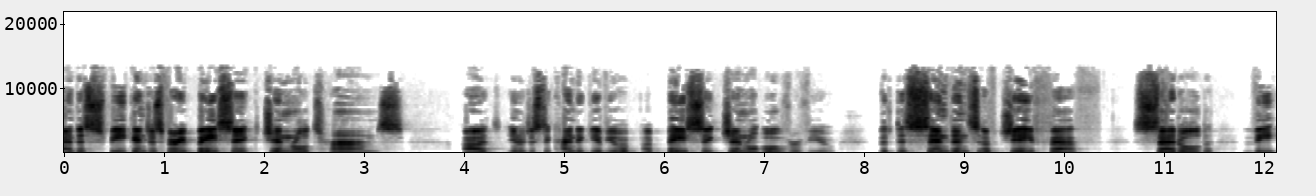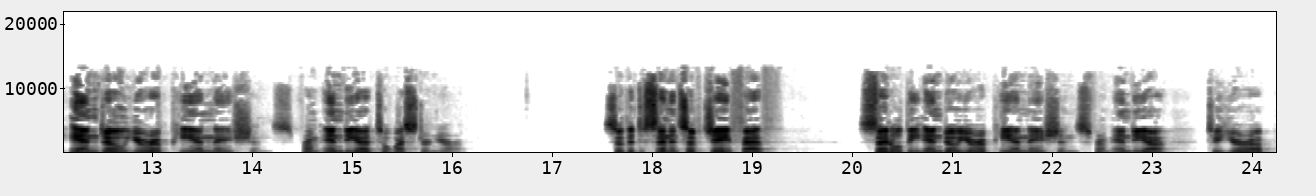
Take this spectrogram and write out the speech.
And to speak in just very basic general terms, uh, you know, just to kind of give you a, a basic general overview. The descendants of Japheth settled the Indo European nations from India to Western Europe. So the descendants of Japheth settled the Indo European nations from India to Europe.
